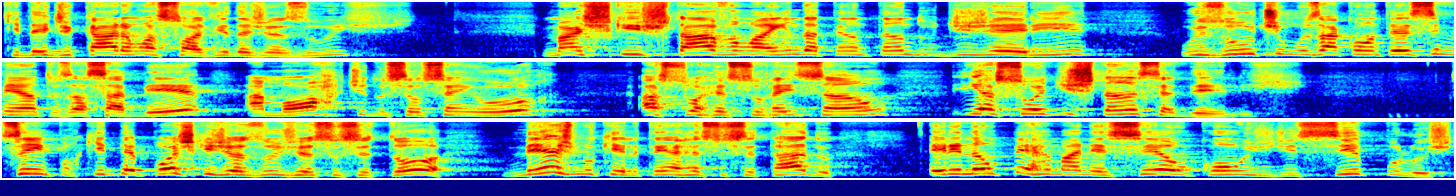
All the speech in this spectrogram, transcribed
que dedicaram a sua vida a Jesus, mas que estavam ainda tentando digerir os últimos acontecimentos, a saber, a morte do seu Senhor, a sua ressurreição e a sua distância deles. Sim, porque depois que Jesus ressuscitou, mesmo que ele tenha ressuscitado, ele não permaneceu com os discípulos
